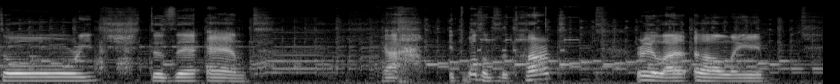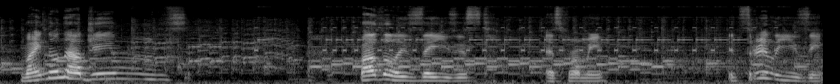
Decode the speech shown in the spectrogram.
to reach to the end. Yeah, it wasn't that hard. Really, Winona Gym's puzzle is the easiest as for me. It's really easy.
